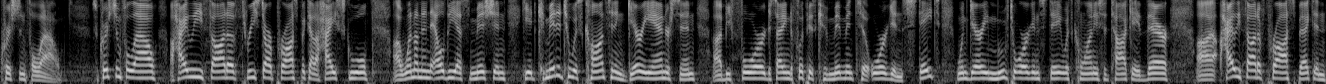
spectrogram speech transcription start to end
Christian Folau. So Christian Folau, a highly thought of three-star prospect out of high school, uh, went on an LDS mission. He had committed to Wisconsin and Gary Anderson uh, before deciding to flip his commitment to Oregon State. When Gary moved to Oregon State with Kalani Sitake there, uh, highly thought of prospect, and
